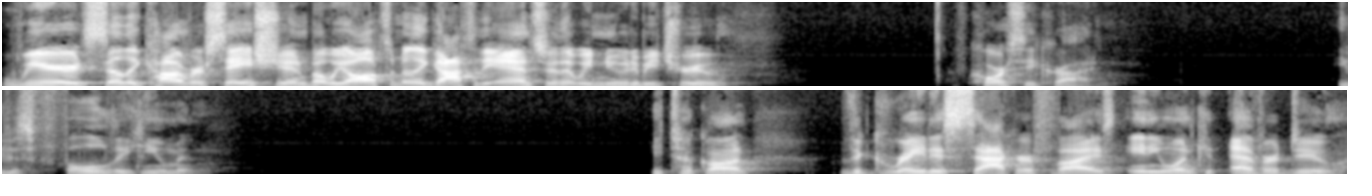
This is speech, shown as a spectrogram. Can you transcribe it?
weird, silly conversation, but we ultimately got to the answer that we knew to be true. Course he cried. He was fully human. He took on the greatest sacrifice anyone could ever do.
